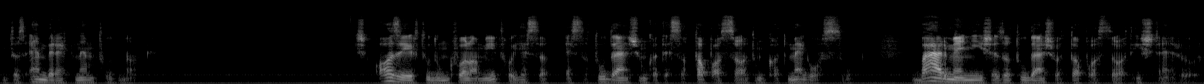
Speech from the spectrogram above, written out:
mint az emberek nem tudnak. És azért tudunk valamit, hogy ezt a, ezt a tudásunkat, ezt a tapasztalatunkat megosszuk. Bármennyi is ez a tudás vagy tapasztalat Istenről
